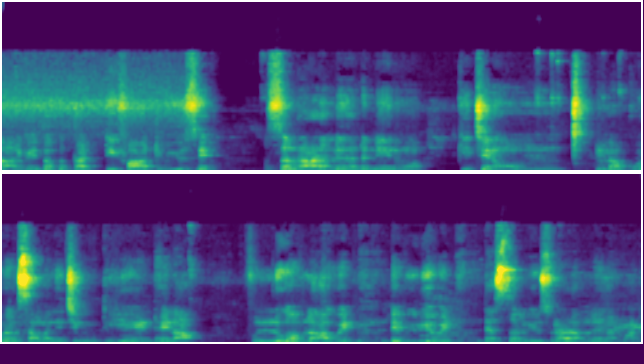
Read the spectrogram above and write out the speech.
దానికైతే ఒక థర్టీ ఫార్టీ వ్యూసే అస్సలు రావడం లేదంటే నేను కిచెన్ ఇలా కూరకు సంబంధించి ఏంటైనా ఫుల్గా బ్లాగ్ పెట్టినంటే వీడియో పెట్టినంటే అస్సలు వ్యూస్ రావడం లేదనమాట.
